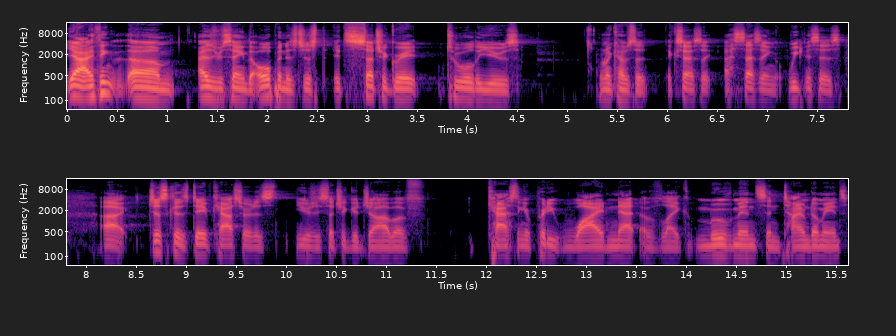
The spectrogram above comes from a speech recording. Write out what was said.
Yeah, I think um, as you were saying, the open is just it's such a great tool to use when it comes to access, assessing weaknesses. Uh, just because Dave Castro does usually such a good job of casting a pretty wide net of like movements and time domains,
